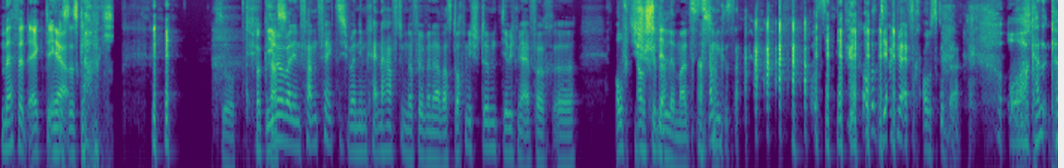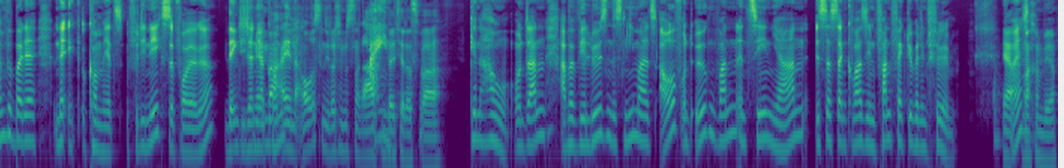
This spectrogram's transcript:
Method Acting Ja. ist das, glaube ich. So. Oh, immer krass. bei den Fun Facts, ich übernehme keine Haftung dafür, wenn da was doch nicht stimmt. Die habe ich mir einfach äh, auf die Ausgedacht. Schnelle mal zusammengesagt. Aus, die habe ich mir einfach ausgedacht. Oh, kann, können wir bei der. Ne, komm, jetzt für die nächste Folge. Denke ich dann mir ja immer kommt? einen aus und die Leute müssen raten, Ein. welcher das war. Genau. Und dann, aber wir lösen das niemals auf und irgendwann in zehn Jahren ist das dann quasi ein Fun Fact über den Film. Ja, Weißt? machen wir.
